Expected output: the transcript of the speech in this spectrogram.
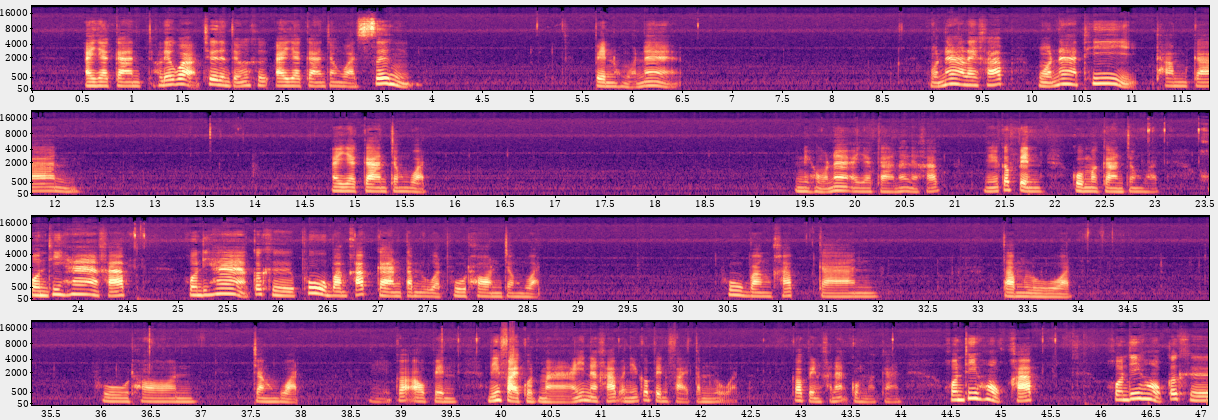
อายการเขาเรียกว่าชื่อเต็มๆก็คืออายการจังหวัดซึ่ง เป็นหัวหน้า หัวหน้าอะไรครับ หัวหน้าที่ทำการอายการจังหวัดในหัวหน้าอายการนั่นแหละครับนี่ก็เป็นกรมการจังหวัด คนที่ 5 ครับ คนที่ 5 ก็คือผู้บังคับการตำรวจภูธรจังหวัด ผู้บังคับการตำรวจภูธรจังหวัดนี่ก็เอาเป็นนนี้ฝ่ายกฎหมายนะครับ อันนี้ก็เป็นฝ่ายตำรวจ ก็เป็นคณะกรรมการ คนที่ 6 ครับ คนที่ 6 ก็คือ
